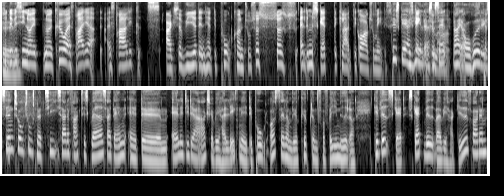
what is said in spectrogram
Så det vil øh. sige, når jeg, når jeg køber Astralia, Astralis aktier via den her depotkonto, så, så alt det med skat, det er klart, det går automatisk. Det sker det helt af sig selv. Nej, overhovedet ikke. Siden 2010, så har det faktisk været sådan, at øh, alle de der aktier, vi har liggende i depot, også selvom vi har købt dem for frie midler, det ved skat. Skat ved, hvad vi har givet for dem,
